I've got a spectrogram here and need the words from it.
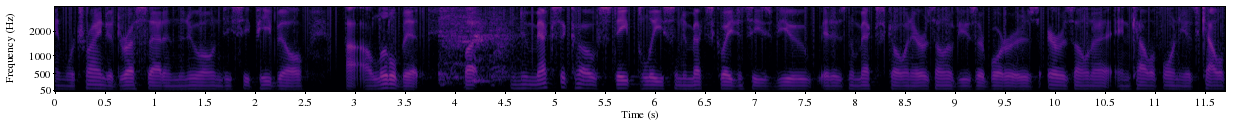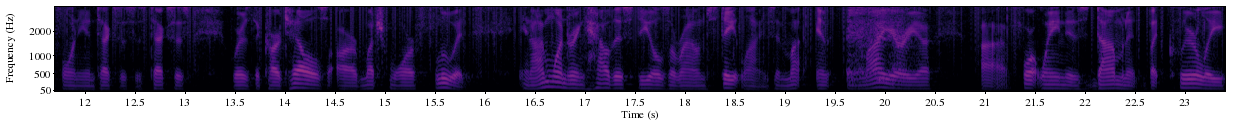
and we're trying to address that in the new ONDCP bill uh, a little bit, but New Mexico State Police and New Mexico agencies view it as New Mexico and Arizona views their border as Arizona and California as California and Texas as Texas, whereas the cartels are much more fluid. And I'm wondering how this deals around state lines. In my, in, in my area, uh, Fort Wayne is dominant, but clearly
